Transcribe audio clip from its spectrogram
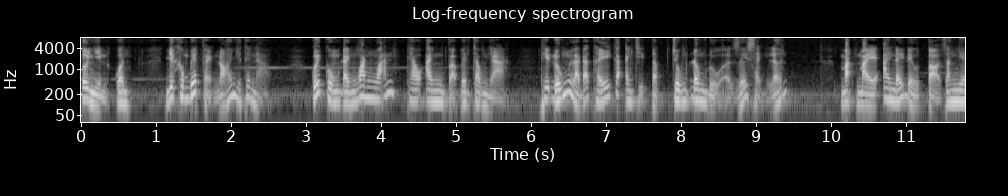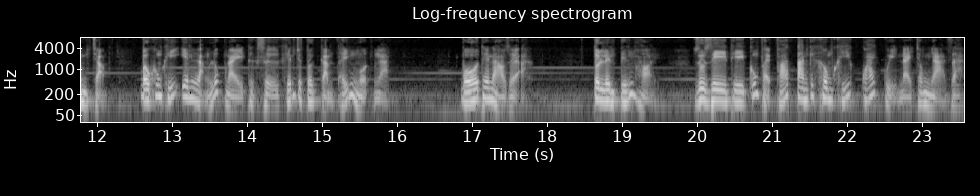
Tôi nhìn Quân, nhưng không biết phải nói như thế nào. Cuối cùng đành ngoan ngoãn theo anh vào bên trong nhà, thì đúng là đã thấy các anh chị tập trung đông đủ ở dưới sảnh lớn. Mặt mày ai nấy đều tỏ ra nghiêm trọng, bầu không khí yên lặng lúc này thực sự khiến cho tôi cảm thấy ngột ngạt. "Bố thế nào rồi ạ?" Tôi lên tiếng hỏi, dù gì thì cũng phải phá tan cái không khí quái quỷ này trong nhà ra.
